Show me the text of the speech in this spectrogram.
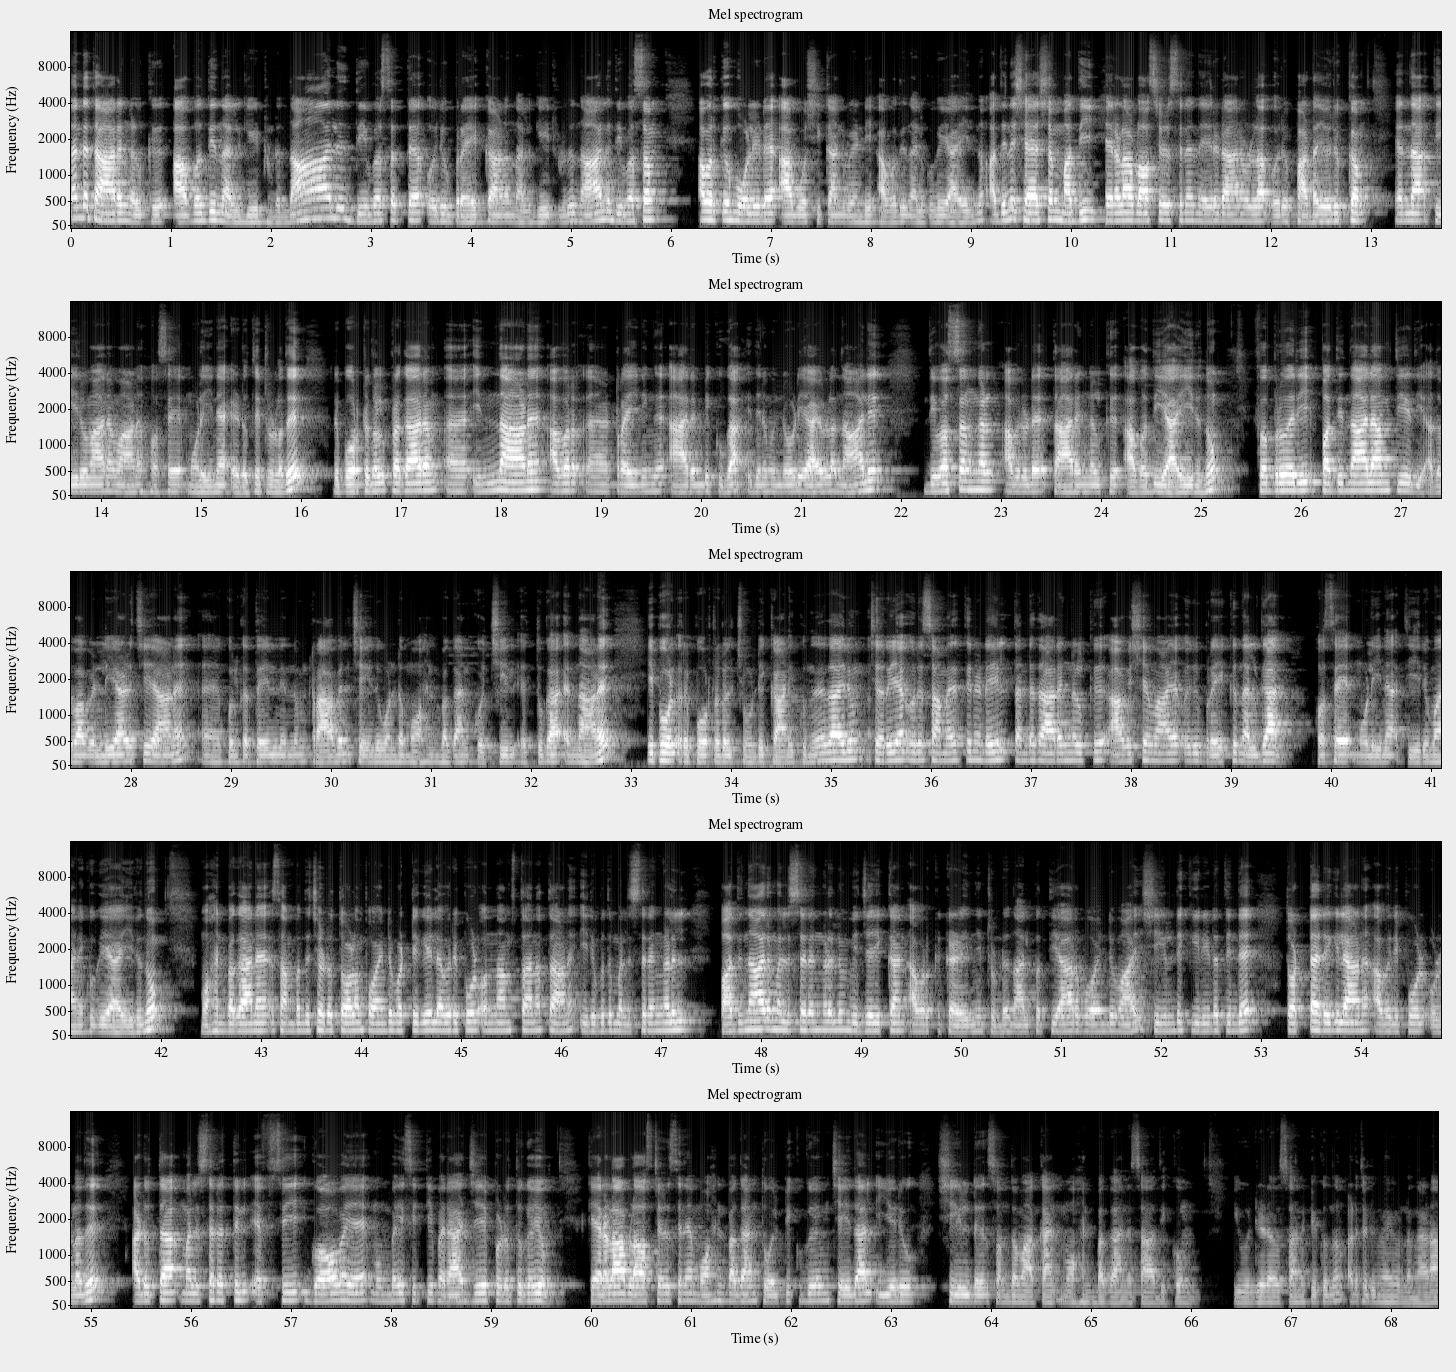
തന്റെ താരങ്ങൾക്ക് അവധി നൽകിയിട്ടുണ്ട്. നാല് ദിവസത്തെ ഒരു ബ്രേക്കാണ് നൽകിയിട്ടുള്ളത്. നാല് ദിവസം അവർക്ക് ഹോളിഡേ ആഘോഷിക്കാൻ വേണ്ടി അവധി നൽകുകയായിരുന്നു. അതിനുശേഷം മതി കേരള ബ്ലാസ്റ്റേഴ്സിനെ നേരിടാനുള്ള ഒരു പടയൊരുക്കം എന്ന തീരുമാനമാണ് ഹൊസെ മൊളീന എടുത്തിട്ടുള്ളത്. റിപ്പോർട്ടുകൾ പ്രകാരം ഇന്നാണ് അവർ ട്രെയിനിങ് ആരംഭിക്കുക. ഇതിനു മുന്നോടിയായുള്ള നാല് ദിവസങ്ങൾ അവരുടെ താരങ്ങൾക്ക് അവധിയായിരുന്നു. ഫെബ്രുവരി പതിനാലാം തീയതി അഥവാ വെള്ളിയാഴ്ചയാണ് കൊൽക്കത്തയിൽ നിന്നും ട്രാവൽ ചെയ്തുകൊണ്ട് മോഹൻ ബഗാൻ കൊച്ചിയിൽ എത്തുക എന്നാണ് ഇപ്പോൾ റിപ്പോർട്ടുകൾ ചൂണ്ടിക്കാണിക്കുന്നത്. ഏതായാലും ചെറിയ ഒരു സമയത്തിനിടയിൽ തന്റെ താരങ്ങൾക്ക് ആവശ്യമായ ഒരു ബ്രേക്ക് നൽകാൻ ഹൊസെ മൊളീന തീരുമാനിക്കുകയായിരുന്നു. മോഹൻ ബഗാനെ സംബന്ധിച്ചിടത്തോളം പോയിന്റ് പട്ടികയിൽ അവരിപ്പോൾ ഒന്നാം സ്ഥാനത്താണ്. ഇരുപത് മത്സരങ്ങളിൽ പതിനാല് മത്സരങ്ങളിലും വിജയിക്കാൻ അവർക്ക് കഴിഞ്ഞിട്ടുണ്ട്. നാൽപ്പത്തിയാറ് പോയിന്റുമായി ഷീൽഡ് കിരീടത്തിന്റെ തൊട്ടരികിലാണ് അവരിപ്പോൾ ഉള്ളത്. അടുത്ത മത്സരത്തിൽ എഫ് സി ഗോവയെ മുംബൈ സിറ്റി പരാജയപ്പെടുത്തുകയും കേരള ബ്ലാസ്റ്റേഴ്സിനെ മോഹൻ ബഗാൻ തോൽപ്പിക്കുകയും ചെയ്താൽ ഈയൊരു ഷീൽഡ് സ്വന്തമാക്കാൻ മോഹൻ ബഗാന് സാധിക്കും. ഈ വീഡിയോയുടെ അവസാനിപ്പിക്കുന്നു. അടുത്തൊരുമയുണ്ടും കാണാം.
